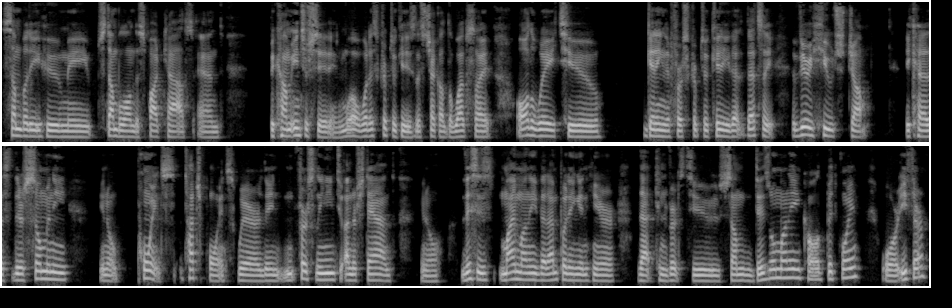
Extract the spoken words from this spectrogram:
somebody who may stumble on this podcast and become interested in, well, what is CryptoKitties? Let's check out the website, all the way to getting their first CryptoKitty. That that's a, a very huge jump because there's so many, you know, points, touch points where they firstly need to understand, you know, this is my money that I'm putting in here that converts to some digital money called Bitcoin or Ether.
